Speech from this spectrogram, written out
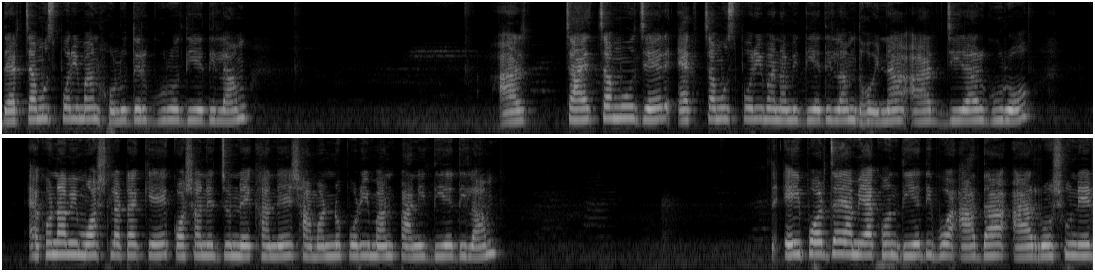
দেড় চামচ পরিমাণ হলুদের গুঁড়ো দিয়ে দিলাম। আর চায়ের চামচের এক চামচ পরিমাণ আমি দিয়ে দিলাম ধইনা আর জিরার গুঁড়ো। এখন আমি মশলাটাকে কষানোর জন্য এখানে সামান্য পরিমাণ পানি দিয়ে দিলাম। এই পর্যায়ে আমি এখন দিয়ে দিব আদা আর রসুনের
